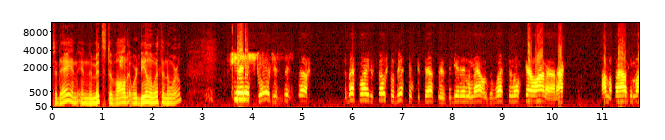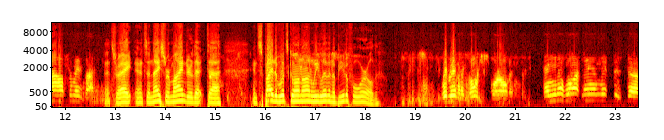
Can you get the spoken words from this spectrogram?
today, in, in the midst of all that we're dealing with in the world. Man, it's gorgeous. It's, uh, the best way to social distance yourself is to get in the mountains of western North Carolina, and I, I'm a thousand miles from anybody. That's right, and it's a nice reminder that, uh, in spite of what's going on, we live in a beautiful world. We live in a gorgeous world, and and you know what, man? This is uh,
